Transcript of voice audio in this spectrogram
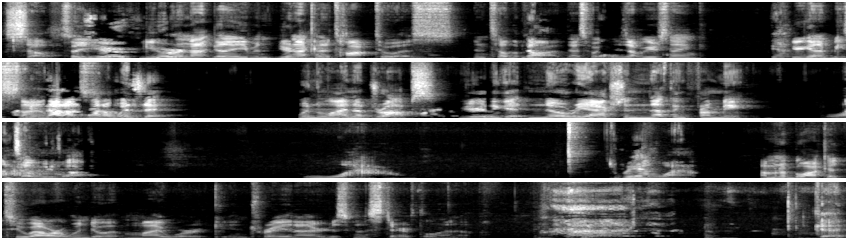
So So you're you are not going to even you're not going to talk to us until the No. pod. That's what is that what you're saying? Yeah. You're going to be I silent. mean, not on, not on Wednesday. When the lineup drops, you're going to get no reaction, nothing from me until we talk. Wow. Well, yeah. Wow. I'm going to block a two hour window at my work, and Trey and I are just going to stare at the lineup. Okay.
